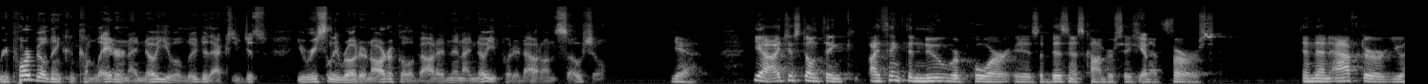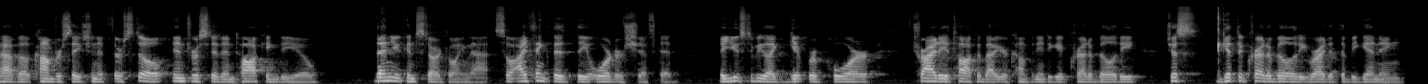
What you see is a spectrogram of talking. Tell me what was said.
rapport building can come later and i know you allude to that because you just you recently wrote an article about it and then i know you put it out on social yeah yeah, I just don't think, I think the new rapport is a business conversation yep. at first. And then after you have a conversation, if they're still interested in talking to you, then you can start doing that. So I think that the order shifted. It used to be like get rapport, try to talk about your company to get credibility. Just get the credibility right at the beginning.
